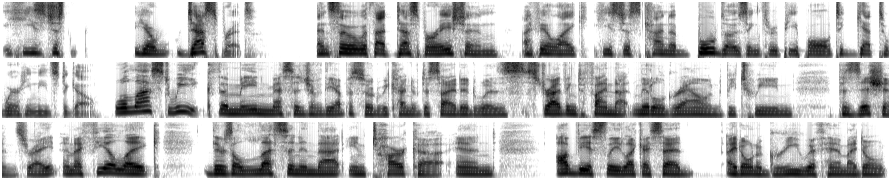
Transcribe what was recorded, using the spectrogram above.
he's just, you know, desperate and so, with that desperation, I feel like he's just kind of bulldozing through people to get to where he needs to go. Well, last week, the main message of the episode we kind of decided was striving to find that middle ground between positions, right? And I feel like there's a lesson in that in Tarka. And obviously, like I said, I don't agree with him, I don't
